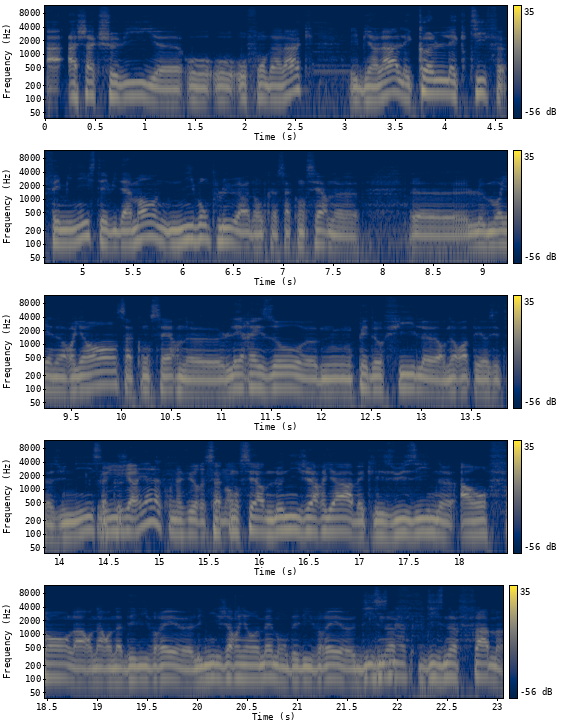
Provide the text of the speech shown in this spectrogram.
à, chaque cheville au, fond d'un lac, et bien là, les collectifs féministes, évidemment, n'y vont plus. hein. Donc ça concerne le Moyen-Orient, ça concerne euh, les réseaux euh, pédophiles en Europe et aux États-Unis. ça Le Nigeria, là, qu'on a vu ça récemment. concerne le Nigeria avec les usines à enfants. Là, on a, on a délivré, euh, les Nigérians eux-mêmes ont délivré euh, 19, 19. 19 femmes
